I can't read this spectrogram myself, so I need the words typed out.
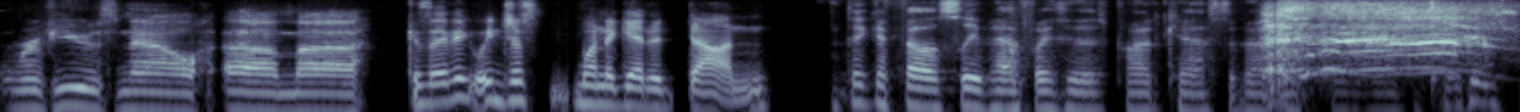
reviews now. Um, uh, Because I think we just want to get it done. I think I fell asleep halfway through this podcast about this.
